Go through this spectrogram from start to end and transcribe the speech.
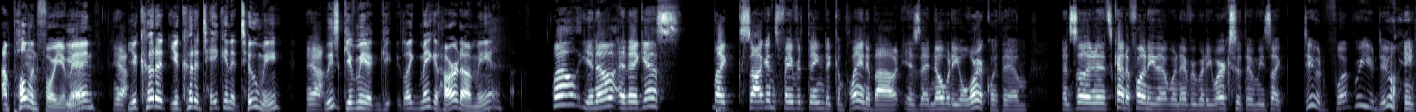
I'm pulling for you, Yeah. man. Yeah. You could have you could have taken it to me. Yeah. At least give me a like make it hard on me." Well, you know, and I guess like Sagan's favorite thing to complain about is that nobody will work with him. And so then it's kind of funny that when everybody works with him, he's like, "Dude, what were you doing?"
